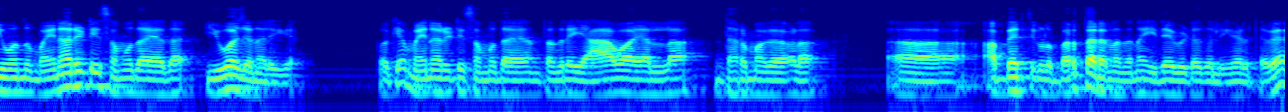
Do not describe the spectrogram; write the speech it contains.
ಈ ಒಂದು ಮೈನಾರಿಟಿ ಸಮುದಾಯದ ಯುವ ಜನರಿಗೆ ಓಕೆ ಮೈನಾರಿಟಿ ಸಮುದಾಯ ಅಂತಂದರೆ ಯಾವ ಎಲ್ಲ ಧರ್ಮಗಳ ಅಭ್ಯರ್ಥಿಗಳು ಬರ್ತಾರೆ ಅನ್ನೋದನ್ನು ಇದೇ ವಿಡಿಯೋದಲ್ಲಿ ಹೇಳ್ತೇವೆ.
